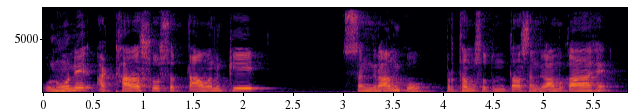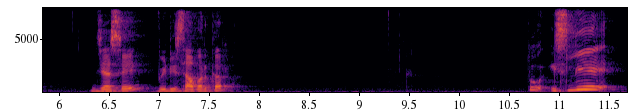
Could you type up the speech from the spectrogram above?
उन्होंने अठारह सौ सत्तावन के संग्राम को, प्रथम स्वतंत्रता संग्राम कहा है, जैसे वी डी सावरकर। तो इसलिए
